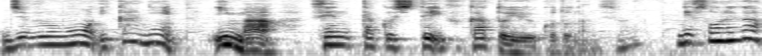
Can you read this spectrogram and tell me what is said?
自分をいかに今選択していくかということなんですよね。で、それが、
